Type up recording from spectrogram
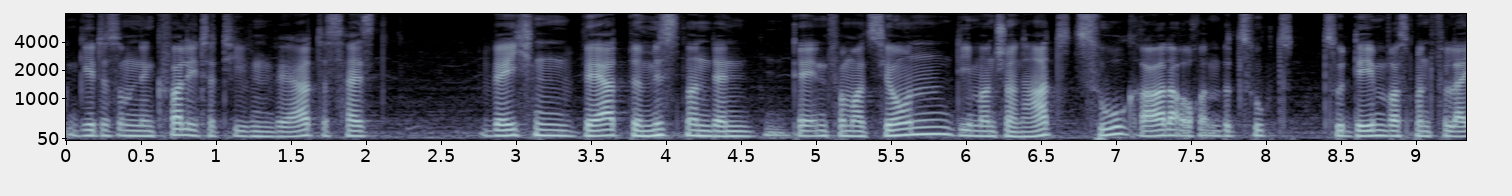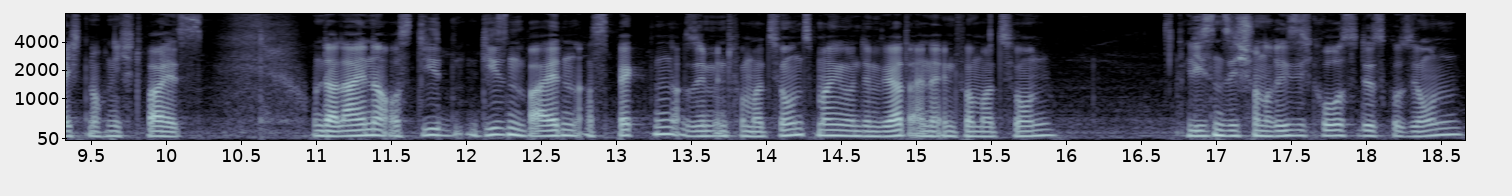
geht es um den qualitativen Wert. Das heißt, welchen Wert bemisst man denn der Informationen, die man schon hat, zu, gerade auch in Bezug zu dem, was man vielleicht noch nicht weiß. Und alleine aus die, diesen beiden Aspekten, also dem Informationsmangel und dem Wert einer Information, ließen sich schon riesig große Diskussionen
